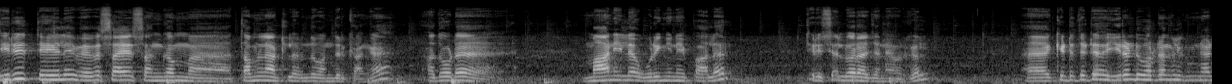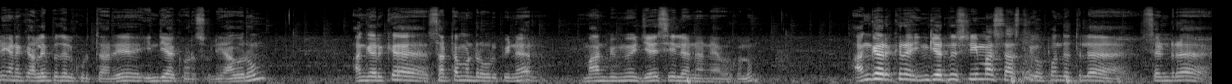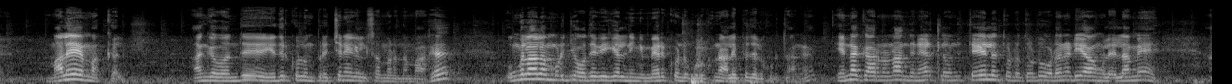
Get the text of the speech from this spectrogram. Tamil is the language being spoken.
சிறு தேயிலை விவசாய சங்கம் தமிழ்நாட்டிலிருந்து வந்திருக்காங்க. அதோட மாநில ஒருங்கிணைப்பாளர் திரு செல்வராஜன் அவர்கள். கிட்டத்தட்ட இரண்டு வருடங்களுக்கு முன்னாடி எனக்கு அழைப்புதல் கொடுத்தாரு இந்தியாவுக்கு வர சொல்லி. அவரும் அங்கே இருக்க சட்டமன்ற உறுப்பினர் மாண்புமிகு ஜெயசீலன் அண்ணன் அவர்களும் அங்கே இருக்கிற இங்கேருந்து ஸ்ரீமா சாஸ்திரி ஒப்பந்தத்தில் சென்ற மலைய மக்கள் அங்கே வந்து எதிர்கொள்ளும் பிரச்சனைகள் சம்பந்தமாக உங்களால் முடிஞ்ச உதவிகள் நீங்கள் மேற்கொண்டு கொடுக்கணும்னு அழைப்புதல் கொடுத்தாங்க. என்ன காரணம்னா அந்த நேரத்தில் வந்து தேயிலை தோட்டத்தோடு உடனடியாக அவங்கள எல்லாமே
